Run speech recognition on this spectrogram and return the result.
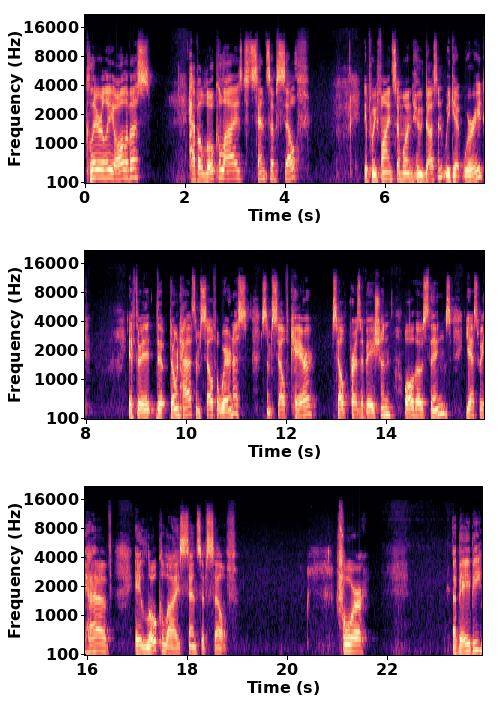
clearly, all of us, have a localized sense of self. If we find someone who doesn't, we get worried. If they, don't have some self awareness, some self care, self preservation, all those things, yes, we have a localized sense of self. For a baby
